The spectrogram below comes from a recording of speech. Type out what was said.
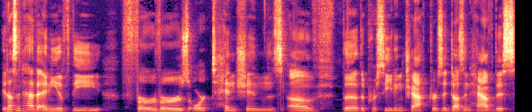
it doesn't have any of the fervors or tensions of the the preceding chapters. It doesn't have this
